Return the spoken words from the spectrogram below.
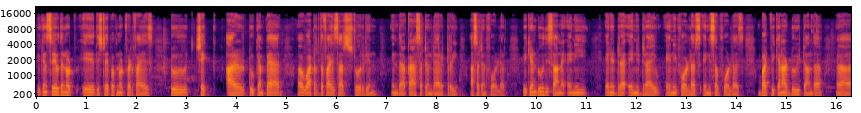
you can save the note uh, this type of notepad files to check or to compare uh, what are the files are stored in in the certain directory a certain folder. We can do this on any any drive any drive any folders any subfolders but we cannot do it on the uh,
